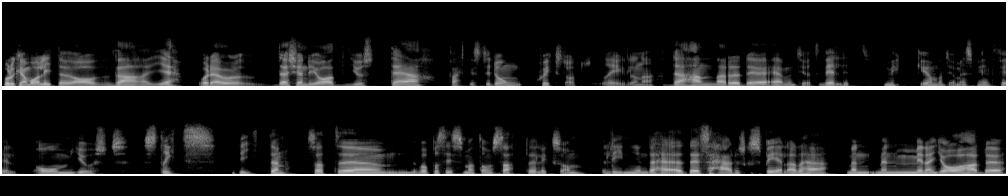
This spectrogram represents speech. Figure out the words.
och det kan vara lite av varje. Och där, där kände jag att just där faktiskt i de quickstart-reglerna, där handlade det äventyret väldigt mycket, om jag inte gör helt fel, om just stridsbiten. Så att eh, det var precis som att de satte liksom linjen, det, här, det är så här du ska spela det här. Men, men medan jag hade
